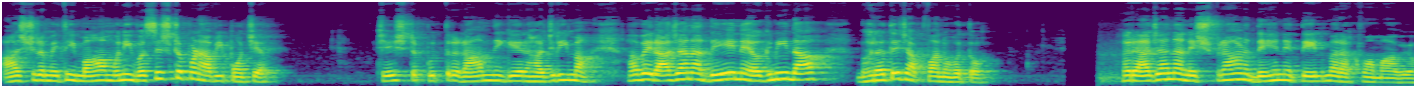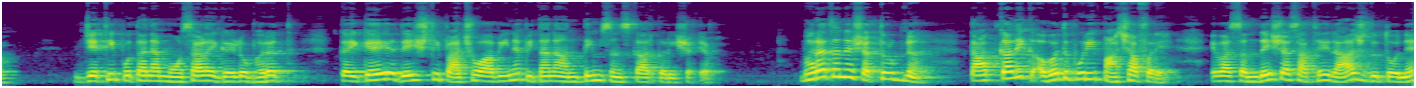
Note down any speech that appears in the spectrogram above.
આશ્રમેથી મહામુનિ વશિષ્ઠ પણ આવી પહોંચ્યા. જ્યેષ્ઠ પુત્ર રામની ગેરહાજરીમાં હવે રાજાના દેહને અગ્નિદાહ ભરતે જ આપવાનો હતો. રાજાના નિષ્પ્રાણ દેહને તેલમાં રાખવામાં આવ્યો. જેથી પોતાના મોસાળે ગયેલો ભરત કૈકેય દેશથી પાછો આવીને પિતાના અંતિમ સંસ્કાર કરી શકે ભરત અને શત્રુઘ્ન તાત્કાલિક અવધપુરી પાછા ફરે એવા સંદેશા સાથે રાજદૂતોને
